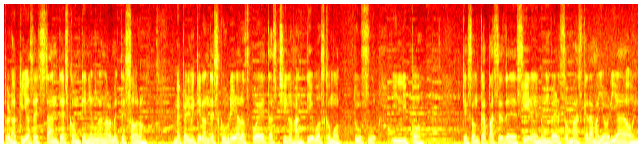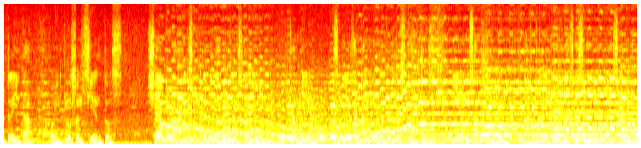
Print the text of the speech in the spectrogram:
Pero aquellos estantes contenían un enorme tesoro. Me permitieron descubrir a los poetas chinos antiguos como Tufu y Lipo, que son capaces de decir en un verso más que la mayoría o en 30 o incluso en cientos. Sherwood Anderson debe de haberlos leído. También solía sacar y devolver los cantos y San a fortalecer los brazos y el cerebro.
